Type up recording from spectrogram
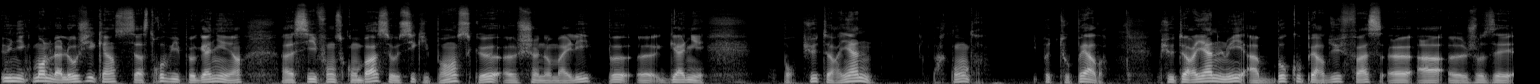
uniquement de la logique. hein. Si ça se trouve, il peut gagner. hein. Euh, S'ils font ce combat, c'est aussi qu'ils pensent que Sean O'Malley peut gagner. Pour Puterian, par contre, il peut tout perdre. Puterian, lui, a beaucoup perdu face à José,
